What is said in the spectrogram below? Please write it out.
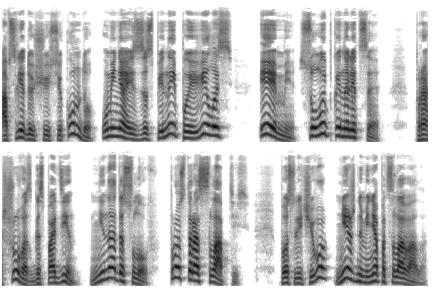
а в следующую секунду у меня из-за спины появилась Эмми с улыбкой на лице. «Прошу вас, господин, не надо слов, просто расслабьтесь», после чего нежно меня поцеловала.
